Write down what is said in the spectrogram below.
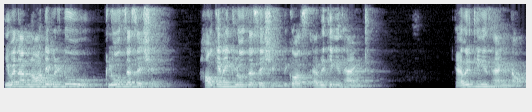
Even I'm not able to close the session. How can I close the session? Because everything is hanged. Everything is hanged now.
